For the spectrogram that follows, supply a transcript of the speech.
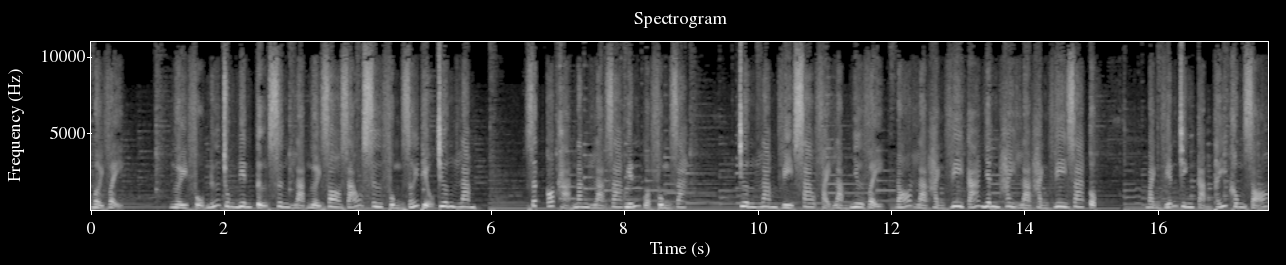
Bởi vậy, người phụ nữ trung niên tự xưng là người do giáo sư Phùng giới thiệu Trương Lam. Rất có khả năng là gia quyến của Phùng gia. Trương Lam vì sao phải làm như vậy, đó là hành vi cá nhân hay là hành vi gia tộc? Bành Viễn Trinh cảm thấy không rõ.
